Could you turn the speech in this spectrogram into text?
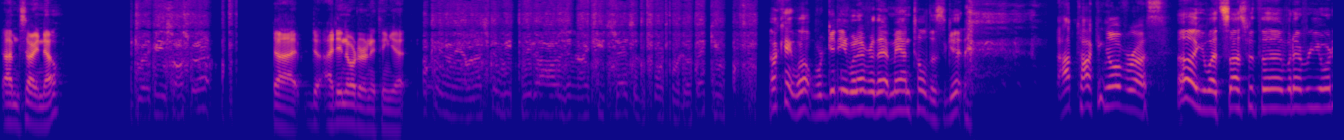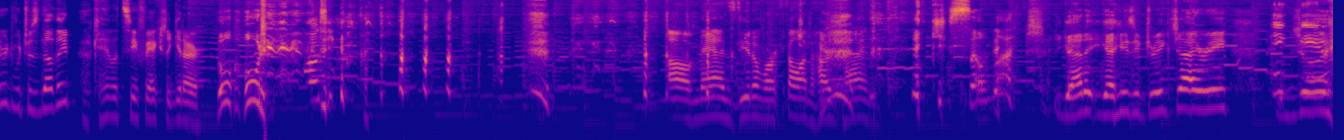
I'm sorry, no? Uh, d- I didn't order anything yet. Okay, man. well, we're getting whatever that man told us to get. Stop talking over us. oh, you want sauce with uh, whatever you ordered, which was nothing? Okay, let's see if we actually get our. Oh, oh! Oh man, Xenomorph fell on hard times. Thank you so much. You got it. You got here's your drink, Jeaire. Thank Enjoy. you.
